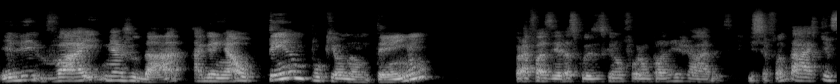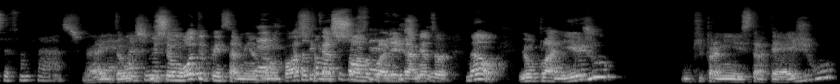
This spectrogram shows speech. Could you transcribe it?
ele vai me ajudar a ganhar o tempo que eu não tenho para fazer as coisas que não foram planejadas. Isso é fantástico. Isso é fantástico. Né? É, então, isso é um outro pensamento. É, eu não posso ficar só no planejamento. Não, eu planejo o que para mim é estratégico,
